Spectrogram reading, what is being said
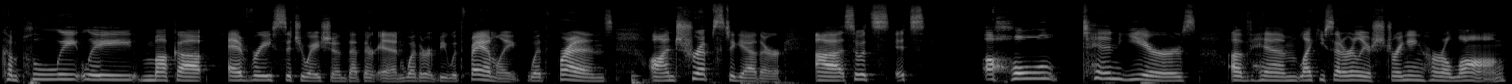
completely muck up every situation that they're in, whether it be with family, with friends, on trips together. Uh, so it's it's a whole ten years of him, like you said earlier, stringing her along.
